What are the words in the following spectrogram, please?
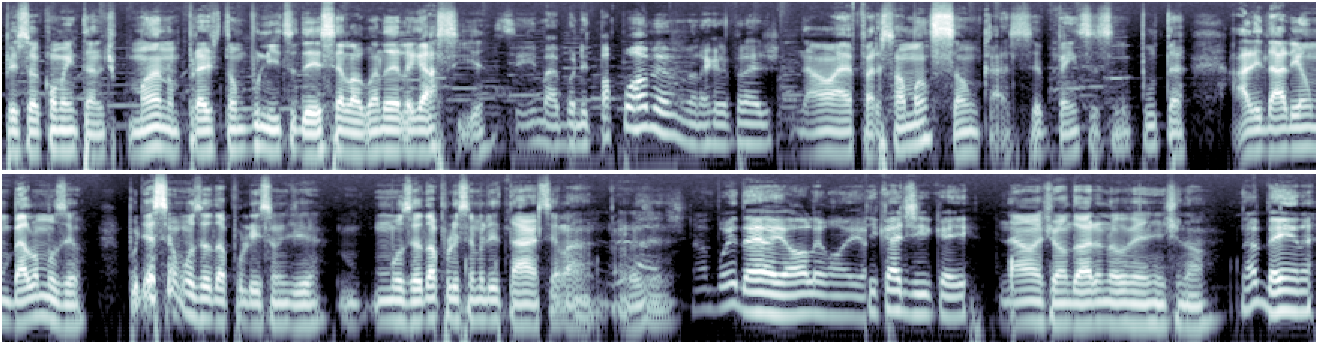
pessoa comentando, tipo, mano, um prédio tão bonito desse é logo na delegacia. Sim, mas é bonito pra porra mesmo, mano, aquele prédio. Não, é, parece uma mansão, cara. Você pensa assim, puta, ali daria um belo museu. Podia ser o museu da polícia um dia. Museu da polícia militar, sei lá. É uma boa ideia aí, ó, Leon aí. Fica a dica aí. Não, João Dória não ouve a gente, não. Não é bem, né?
